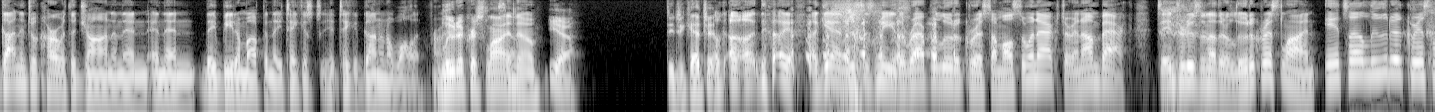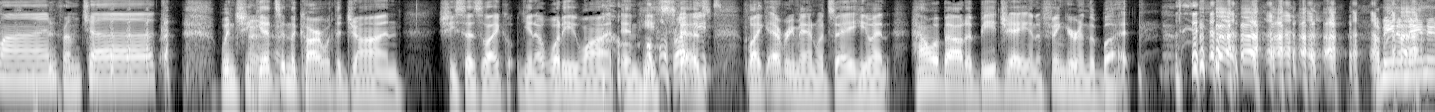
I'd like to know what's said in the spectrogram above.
gotten into a car with a John and then and then they beat him up and they take his take a gun and a wallet from him. Ludicrous line, So- though. Yeah. Did you catch it? Uh, uh, again, this is me, the rapper Ludacris. I'm also an actor, and I'm back to introduce another ludicrous line. It's a ludicrous line from Chuck. When she gets in the car with the John, she says, like, you know, what do you want? And he Right. says, like every man would say, he went, How about a BJ and a finger in the butt? I mean, a man who,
